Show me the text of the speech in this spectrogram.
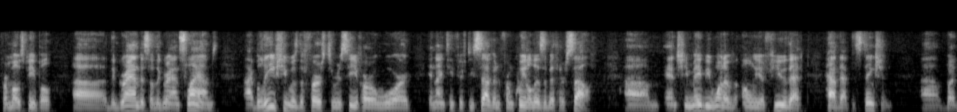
for most people uh, the grandest of the Grand Slams. I believe she was the first to receive her award in 1957 from Queen Elizabeth herself, um, and she may be one of only a few that have that distinction. Uh, but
